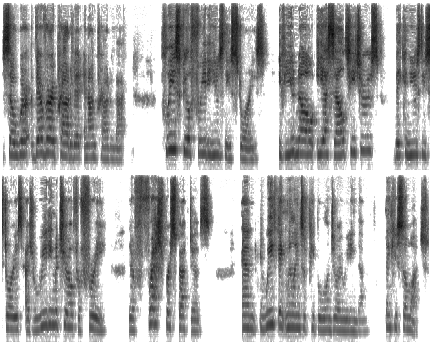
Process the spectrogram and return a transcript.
So we're, they're very proud of it, and I'm proud of that. Please feel free to use these stories. If you know ESL teachers, they can use these stories as reading material for free. They're fresh perspectives, and we think millions of people will enjoy reading them. Thank you so much.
